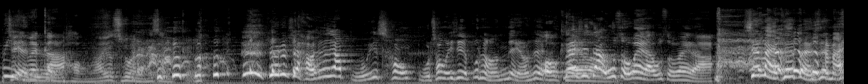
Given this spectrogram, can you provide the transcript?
变，得更红，然后又出了两首歌。就觉得好像要补一充，补充一些不同的内容。OK，那现在无所谓了，无所谓了。先买这本，先买，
